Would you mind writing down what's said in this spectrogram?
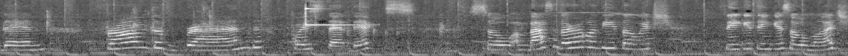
then, from the brand, Coesthetics. So, ambassador ako dito, which, thank you, thank you so much.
